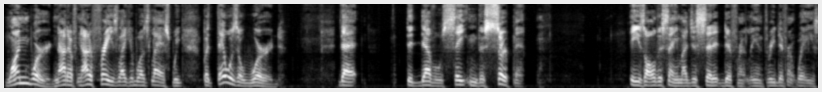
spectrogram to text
one word, not a, not a phrase like it was last week, but there was a word that the devil, Satan, the serpent. He's all the same. I just said it differently in three different ways.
